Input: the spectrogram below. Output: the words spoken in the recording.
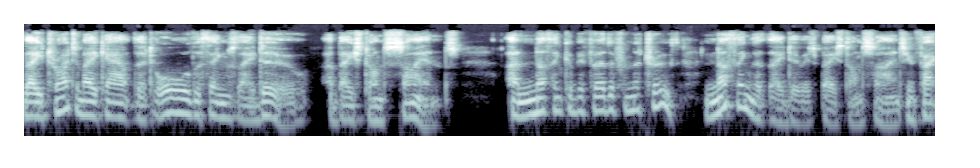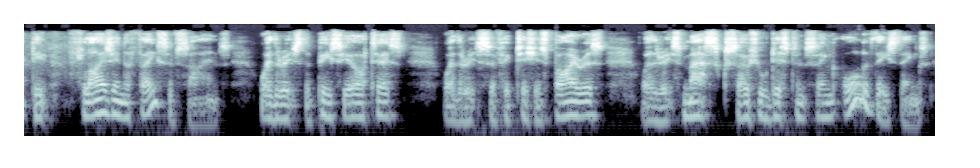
They try to make out that all the things they do are based on science, and nothing could be further from the truth. Nothing that they do is based on science. In fact, it flies in the face of science, whether it's the PCR test, whether it's a fictitious virus, whether it's masks, social distancing, all of these things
